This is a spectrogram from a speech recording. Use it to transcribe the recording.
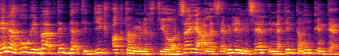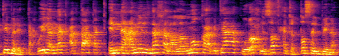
هنا جوجل بقى بتبدأ تديك أكتر من اختيار زي على سبيل المثال إنك أنت ممكن تعتبر التحويلة الناجحة بتاعتك إن عميل دخل على الموقع بتاعك وراح لصفحة اتصل بنا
